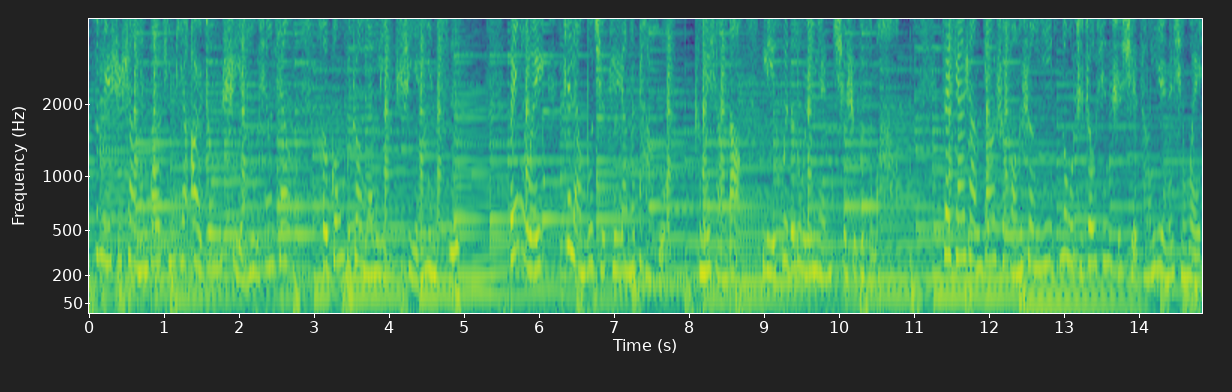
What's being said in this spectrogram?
分别是《少年包青天二》中饰演陆香香和《功夫状元》里饰演念慈。本以为这两部剧可以让他大火，可没想到李慧的路人缘确实不怎么好。再加上当时黄圣依怒斥周星驰雪藏艺人的行为。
